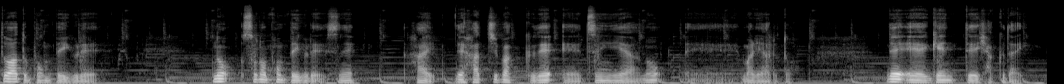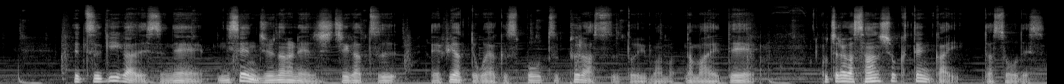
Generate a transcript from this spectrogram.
と、あとポンペイグレイの、そのポンペイグレイですね。はい。で、ハッチバックで、えー、ツインエアの、えー、マニュアルと。で、えー、限定100台。で、次がですね、2017年7月、えー、フィアット500スポーツプラスという名前で、こちらが3色展開だそうです。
